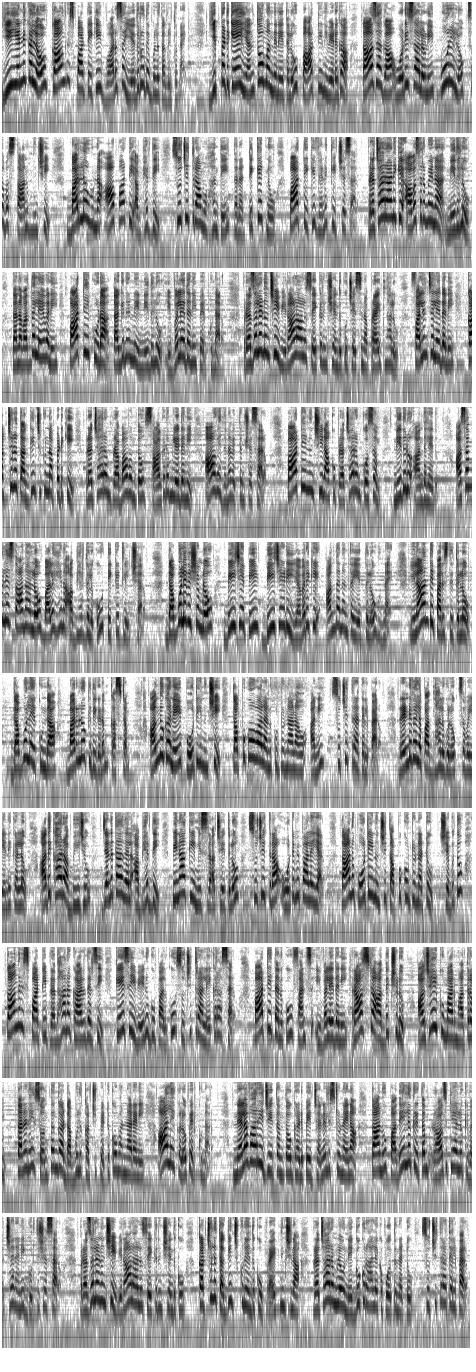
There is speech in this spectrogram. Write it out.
ఈ ఎన్నికల్లో కాంగ్రెస్ పార్టీకి వరుస ఎదురు దెబ్బలు తగులుతున్నాయి. ఇప్పటికే ఎంతో మంది నేతలు పార్టీని వేడగా తాజాగా ఒడిశాలోని పూరి లోక్సభ స్థానం నుంచి బరిలో ఉన్న ఆ పార్టీ అభ్యర్థి సుచిత్రా మొహంతి తన టికెట్ను పార్టీకి వెనక్కి ఇచ్చేశారు. ప్రచారానికి అవసరమైన నిధులు తన వద్ద లేవని పార్టీ కూడా తగినన్ని నిధులు ఇవ్వలేదని పేర్కొన్నారు. ప్రజల నుంచి విరాళాలు సేకరించేందుకు చేసిన ప్రయత్నాలు ఫలించలేదని ఖర్చులు తగ్గించుకున్నప్పటికీ ప్రచారం ప్రభావంతో సాగడం లేదని ఆవేదన వ్యక్తం చేశారు. పార్టీ నుంచి నాకు ప్రచారం కోసం నిధులు అందలేదు. అసెంబ్లీ స్థానాల్లో బలహీన అభ్యర్థులకు టికెట్లు ఇచ్చారు. డబ్బుల విషయంలో బీజేపీ బీజేడీ ఎవరికి అందనంత ఎత్తులో ఉన్నాయి. ఇలాంటి పరిస్థితుల్లో డబ్బు లేకుండా బరిలోకి దిగడం కష్టం. అందుకనే పోటీ నుంచి తప్పుకోవాలనుకుంటున్నాను అని సుచిత్ర తెలిపారు. రెండు వేల పద్నాలుగు లోక్సభ ఎన్నికల్లో అధికార బీజు జనతాదళ అభ్యర్థి పినాకీ మిశ్రా చేతిలో సుచిత్ర ఓటమి పాలయ్యారు. తాను పోటీ నుంచి తప్పుకుంటున్నట్టు చెబుతూ కాంగ్రెస్ పార్టీ ప్రధాన కార్యదర్శి కేసీ వేణుగోపాల్కు సుచిత్ర లేఖ రాశారు. పార్టీ తనకు ఫండ్స్ ఇవ్వలేదని రాష్ట్ర అధ్యక్షుడు అజయ్ కుమార్ మాత్రం తననే సొంతంగా డబ్బులు ఖర్చు పెట్టుకోమన్నారని ఆ లేఖలో పేర్కొన్నారు. నెలవారీ జీతంతో గడిపే జర్నలిస్టునైనా తాను పదేళ్ళ క్రితం రాజకీయాల్లోకి వచ్చానని గుర్తు చేశారు. ప్రజల నుంచి విరాళాలు సేకరించేందుకు ఖర్చులు తగ్గించుకునేందుకు ప్రయత్నించినా ప్రచారంలో నెగ్గుకు రాలేకపోతున్నట్టు సుచిత్ర తెలిపారు.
